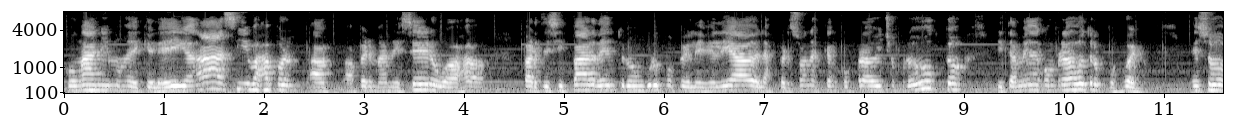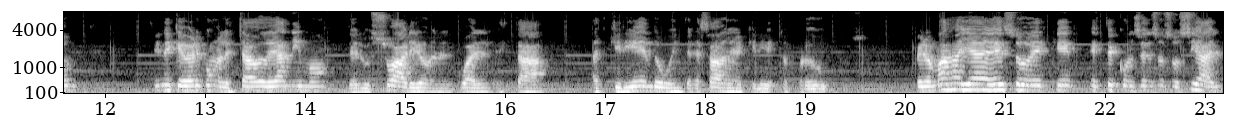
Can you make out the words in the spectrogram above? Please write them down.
con ánimos de que le digan, ah, sí, vas a, a permanecer o vas a participar dentro de un grupo privilegiado de las personas que han comprado dicho producto y también han comprado otro, pues bueno, eso tiene que ver con el estado de ánimo del usuario en el cual está adquiriendo o interesado en adquirir estos productos. Pero más allá de eso es que este consenso social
